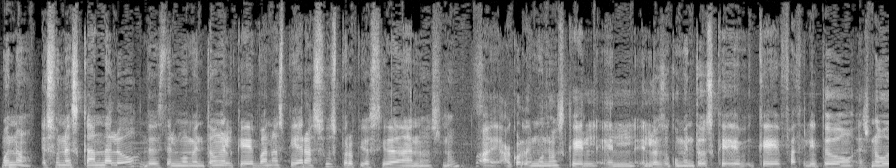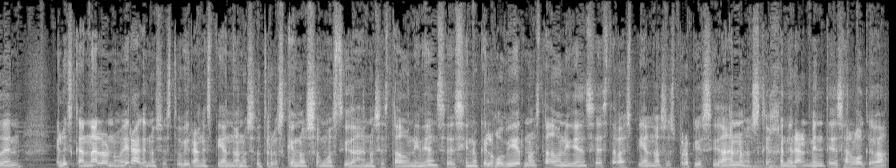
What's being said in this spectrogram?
Bueno, es un escándalo desde el momento en el que van a espiar a sus propios ciudadanos. ¿no? Acordémonos que en los documentos que, facilitó Snowden, el escándalo no era que nos estuvieran espiando a nosotros, que no somos ciudadanos estadounidenses, sino que el gobierno estadounidense estaba espiando a sus propios ciudadanos, que generalmente es algo que va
